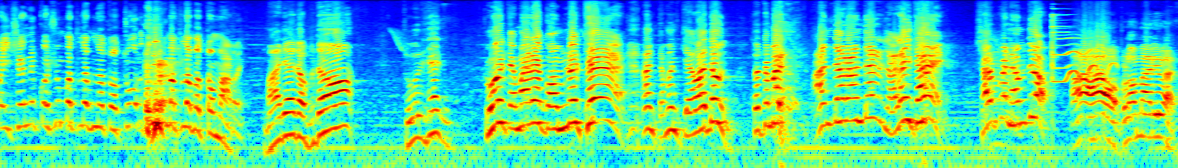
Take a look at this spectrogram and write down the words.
પૈસા ની કશું મતલબ નતો. ચોરથી મતલબ હતો મારે? મારે વાત ચોર છે ને, ચોર તમારા ગામનો જ છે. અને તમને કહેવા દઉં તો તમારે અંદર અંદર લડાઈ થાય. સરપંચ સમજો. હા હા વફળો મારી વાત.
